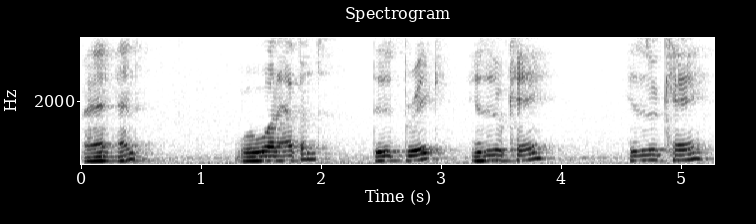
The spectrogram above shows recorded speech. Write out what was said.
And, and? Well, what happened? Did it break? Is it okay? Is it okay?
